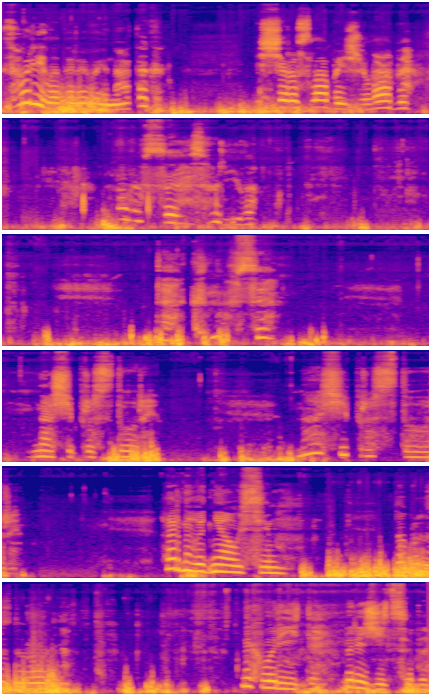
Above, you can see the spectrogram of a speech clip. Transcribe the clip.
Згоріла деревина, а так ще росла би і жила би. Але все згоріла. Так, ну все. Наші простори. наші простори. Гарного дня усім. Доброго здоров'я. Не хворійте, бережіть себе.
